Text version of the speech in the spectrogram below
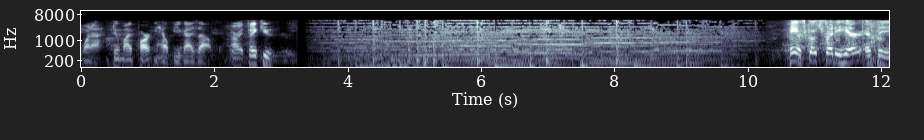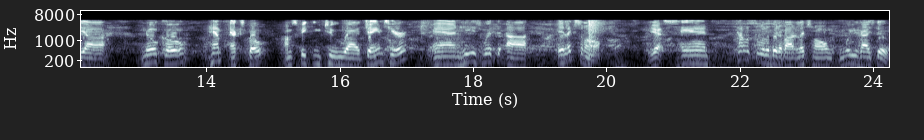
want to do my part and help you guys out. All right, thank you. Hey, it's Coach Freddie here at the uh, NOCO Hemp Expo. I'm speaking to uh, James here, and he's with uh, Elixinol. Yes. And tell us a little bit about Elixinol and what do you guys do?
